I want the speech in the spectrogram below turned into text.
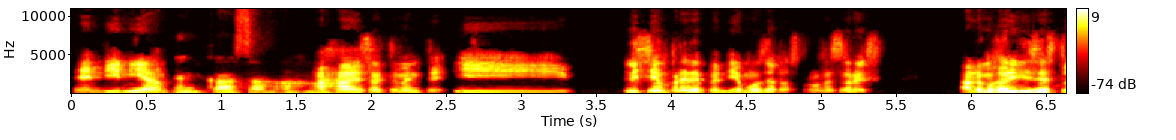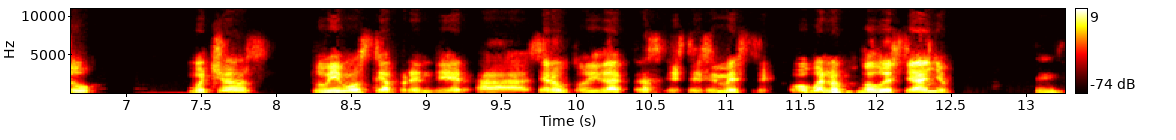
en línea. En casa, ajá. Ajá, exactamente. Y, y siempre dependíamos de los profesores. A lo mejor dices tú, muchos tuvimos que aprender a ser autodidactas este semestre, o bueno, todo este año. Sí.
